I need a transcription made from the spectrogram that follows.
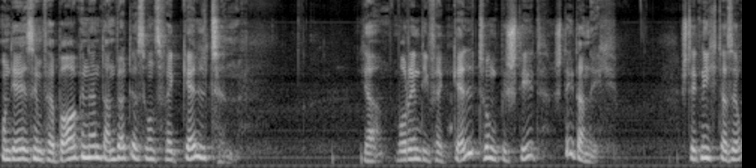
und er ist im Verborgenen, dann wird es uns vergelten. Ja, worin die Vergeltung besteht, steht da nicht. Steht nicht, dass er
